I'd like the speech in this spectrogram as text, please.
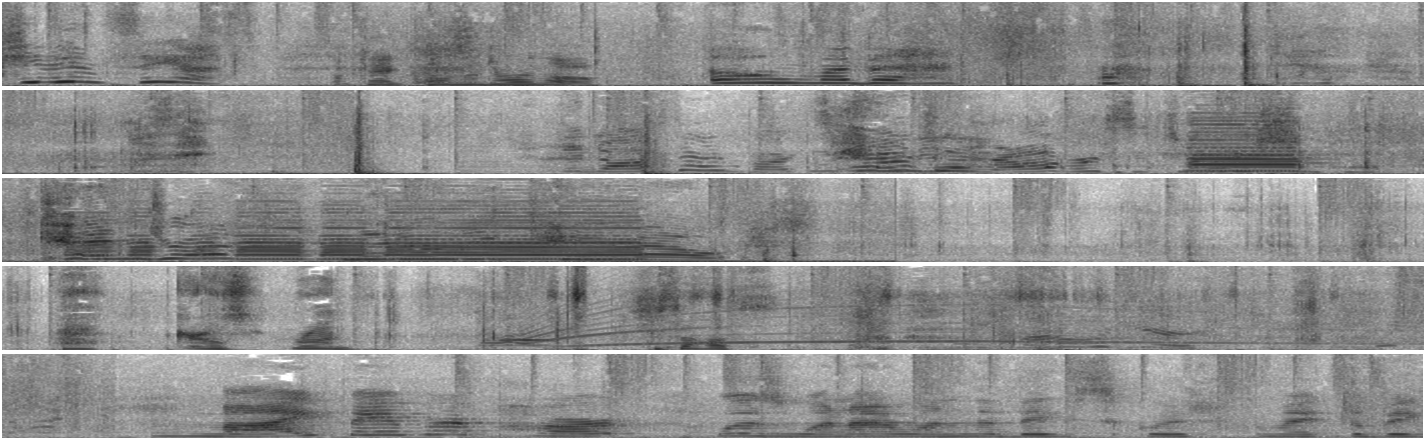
She didn't see us. Okay, close the door though. Oh, my bad. The dogs are barking. Kendra, robber situation. Kendra literally came out. Girls, run. She saw us. My favorite part was when I won the big squish, my, the big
